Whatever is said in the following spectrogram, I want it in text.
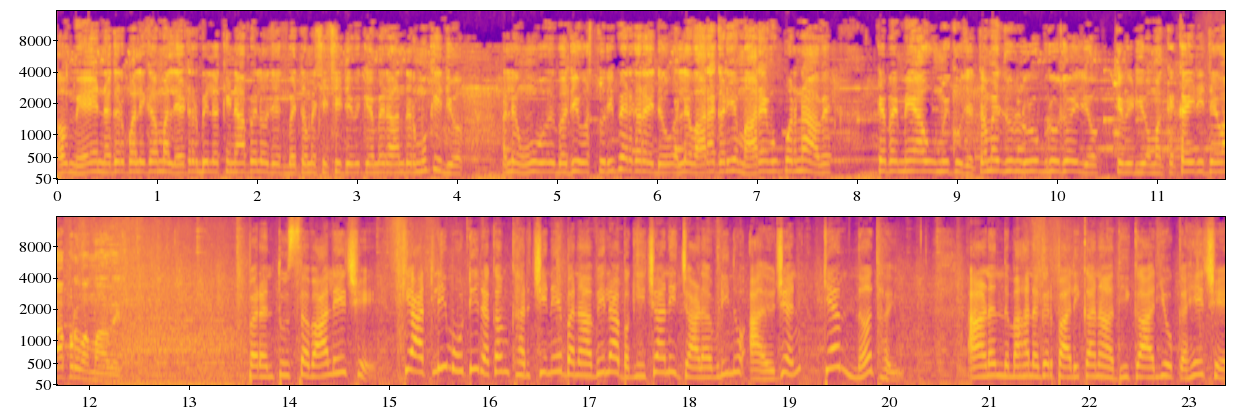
હવે મેં નગરપાલિકામાં લેટર બી લખીને આપેલો છે કે ભાઈ તમે સીસીટીવી કેમેરા અંદર મૂકી દો એટલે હું બધી વસ્તુ રિપેર કરાવી દઉં. એટલે વારા ઘડીએ મારે ઉપર ના આવે કે ભાઈ મેં આવું મૂક્યું છે. તમે રૂબરૂ જોઈ લો કે વિડીયોમાં કે કઈ રીતે વાપરવામાં આવે છે. પરંતુ સવાલ એ છે કે આટલી મોટી રકમ ખર્ચીને બનાવેલા બગીચાની જાળવણીનું આયોજન કેમ ન થયું? આણંદ મહાનગરપાલિકાના અધિકારીઓ કહે છે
